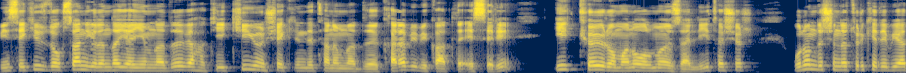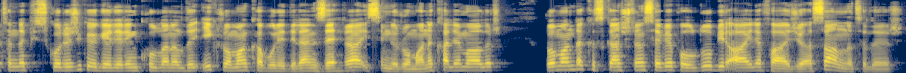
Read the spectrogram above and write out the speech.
1890 yılında yayımladığı ve hakiki yön şeklinde tanımladığı Karabibik adlı eseri ilk köy romanı olma özelliği taşır. Bunun dışında Türk Edebiyatı'nda psikolojik ögelerin kullanıldığı ilk roman kabul edilen Zehra isimli romanı kaleme alır. Romanda kıskançlığın sebep olduğu bir aile faciası anlatılır.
